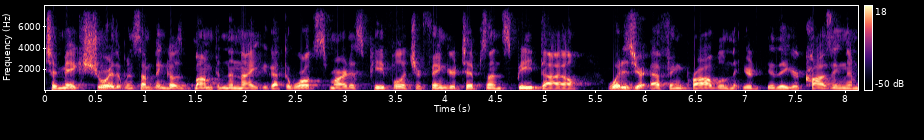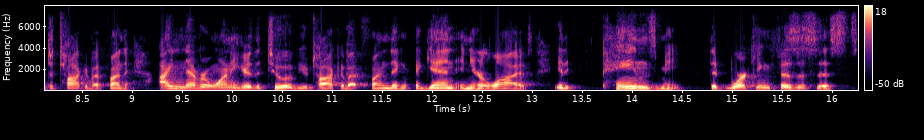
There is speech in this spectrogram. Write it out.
to make sure that when something goes bump in the night, you got the world's smartest people at your fingertips on speed dial what is your effing problem that you're that you're causing them to talk about funding? I never want to hear the two of you talk about funding again in your lives. It pains me that working physicists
